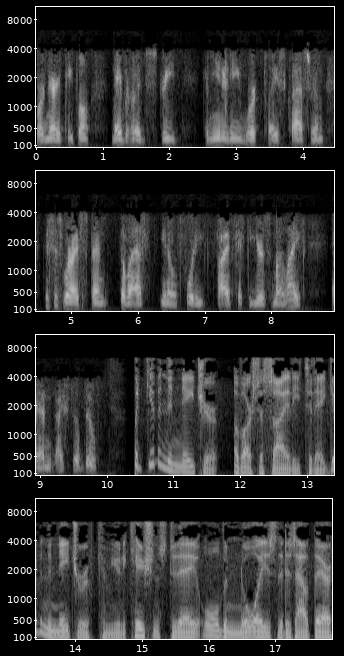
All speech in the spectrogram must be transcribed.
ordinary people, neighborhood, street, community, workplace, classroom. This is where I've spent the last, you know, 45, 50 years of my life, and I still do. But given the nature of our society today, given the nature of communications today, all the noise that is out there,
